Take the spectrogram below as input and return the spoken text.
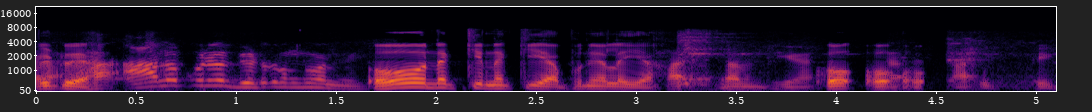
भेटूया. हा, आलो पुण्याला भेटतो मग तुम्हाला मी. हो नक्की नक्की. या पुण्याला या. हा चालेल ठीक आहे. हो हो हो. ठीक ठीक.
